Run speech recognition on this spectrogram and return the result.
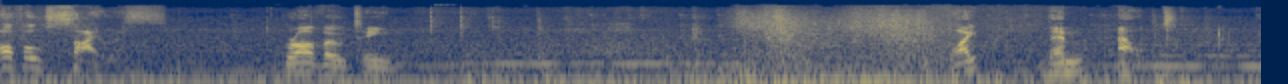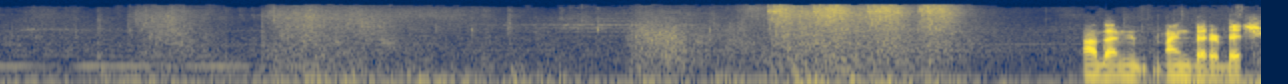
Of Osiris. Bravo, team. Wipe them out. Ah, then mine's better, bitch.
